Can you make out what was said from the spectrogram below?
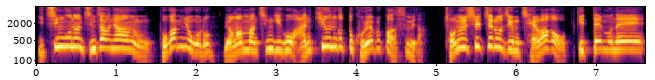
이 친구는 진짜 그냥 보감용으로 명함만 챙기고 안 키우는 것도 고려해볼 것 같습니다. 저는 실제로 지금 재화가 없기 때문에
